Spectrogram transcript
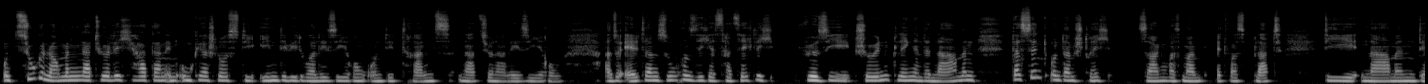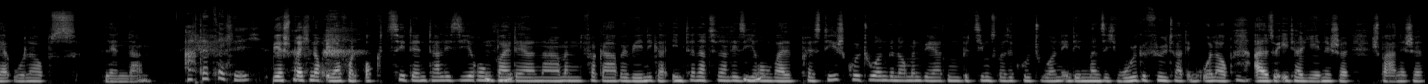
und zugenommen natürlich hat dann im Umkehrschluss die Individualisierung und die Transnationalisierung. Also Eltern suchen sich jetzt tatsächlich für sie schön klingende Namen. Das sind unterm Strich sagen wir es mal etwas platt, die Namen der Urlaubs Länder. Ach, tatsächlich. Wir sprechen auch eher von Okzidentalisierung mhm. bei der Namenvergabe, weniger Internationalisierung, mhm. weil Prestigekulturen genommen werden, beziehungsweise Kulturen, in denen man sich wohlgefühlt hat im Urlaub, mhm. also italienische, spanische,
